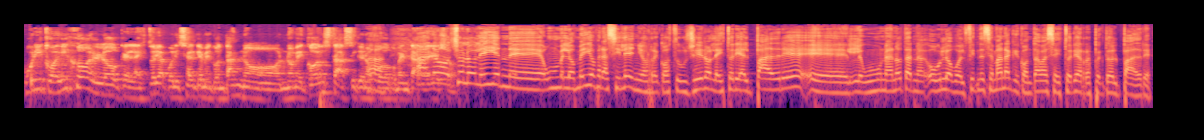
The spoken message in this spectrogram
Único hijo, lo que la historia policial que me contás no, no me consta, así que no Ah. puedo comentar Ah, de no, ello. yo lo leí en eh, un- los medios brasileños, reconstruyeron la historia del padre, eh, hubo una nota en O Globo el fin de semana que contaba esa historia respecto del padre.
